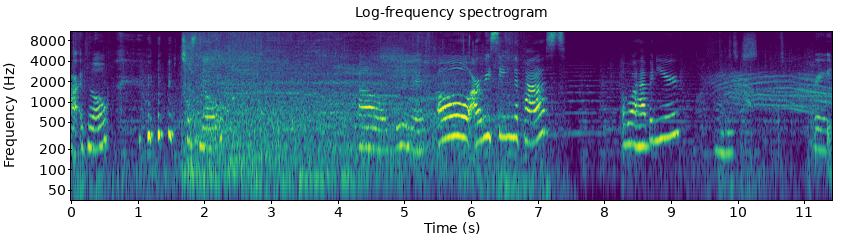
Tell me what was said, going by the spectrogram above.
No. Just no. Oh, goodness. Oh, are we seeing the past? Of what happened here? Great.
